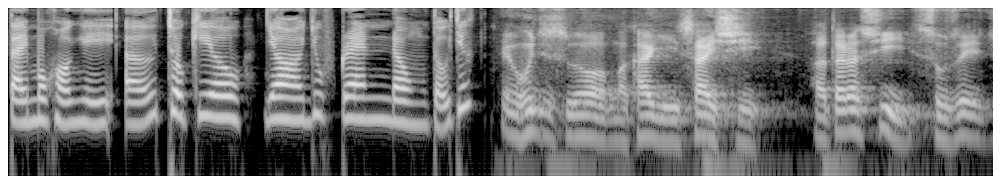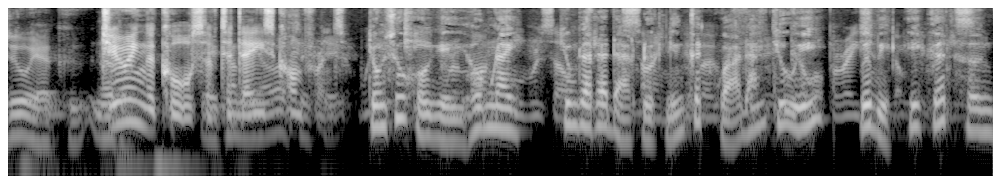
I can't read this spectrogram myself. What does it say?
tại một hội nghị ở Tokyo do Ukraine đồng tổ chức. Trong suốt hội nghị hôm nay, chúng ta đã đạt được những kết quả đáng chú ý với việc ký kết hơn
